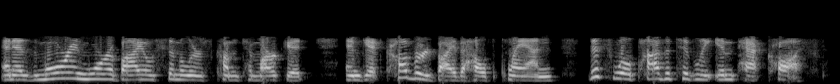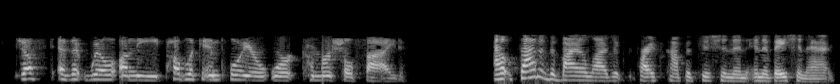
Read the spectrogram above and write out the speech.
And as more and more biosimilars come to market and get covered by the health plan, this will positively impact costs, just as it will on the public employer or commercial side. Outside of the Biologics Price Competition and Innovation Act,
